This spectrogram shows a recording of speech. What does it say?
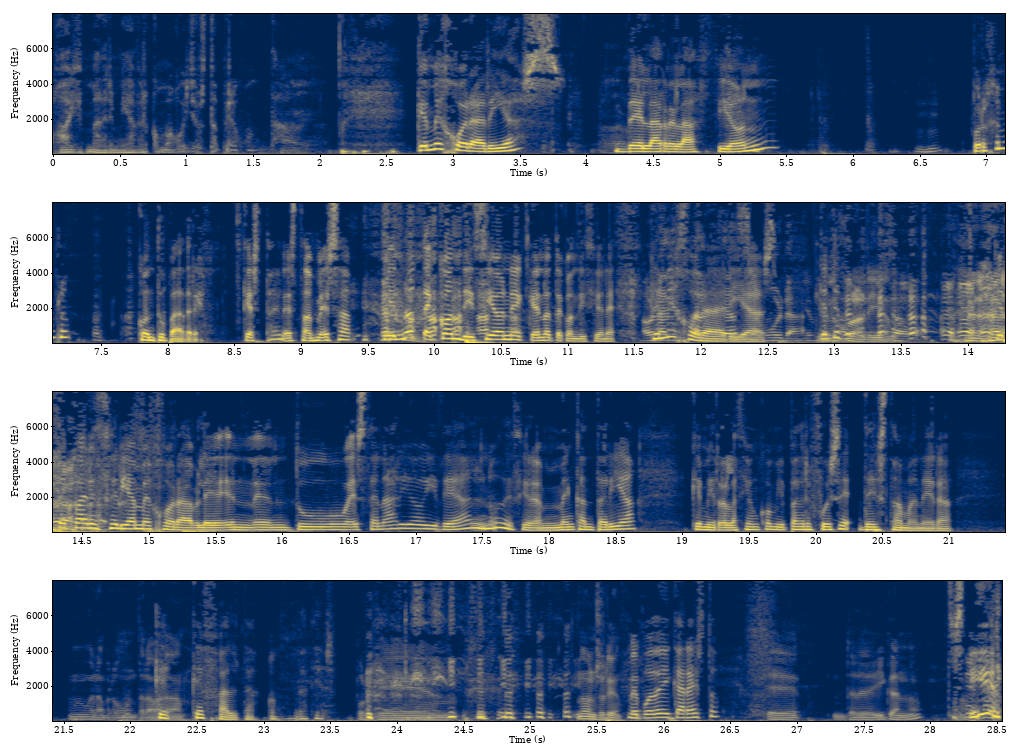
Ay, madre mía, a ver cómo hago yo esta pregunta. ¿Qué mejorarías de la relación, por ejemplo, con tu padre, que está en esta mesa? Que no te condicione, que no te condicione. ¿Qué mejorarías? ¿Qué ¿Qué te, mejoraría? ¿Qué te parecería mejorable en, en tu escenario ideal? ¿no? Decir, me encantaría que mi relación con mi padre fuese de esta manera. Muy buena pregunta, la ¿Qué, verdad. qué falta? Oh, gracias. Porque... no, en serio. ¿Me puedo dedicar a esto? Eh, te dedican, ¿no? Sí.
